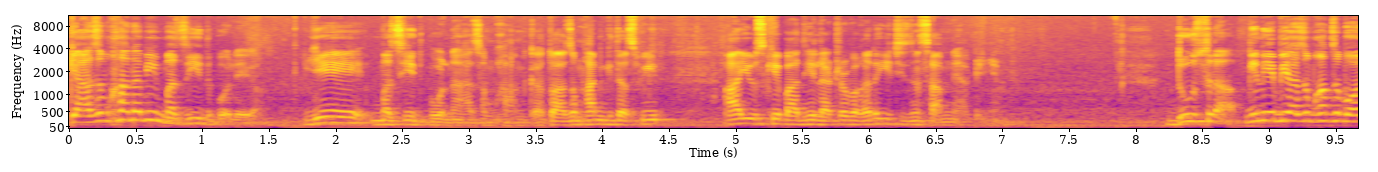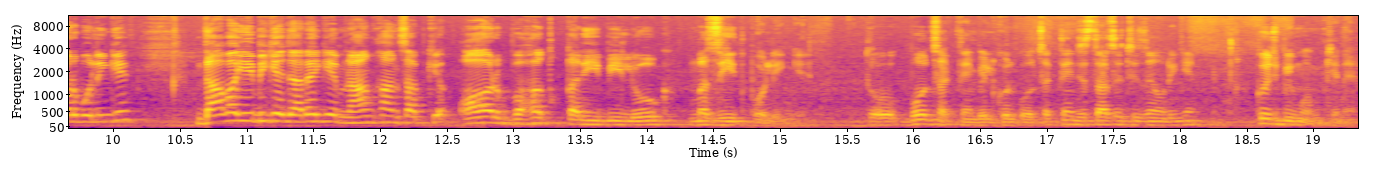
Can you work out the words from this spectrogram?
कि आज़म खान अभी मज़ीद बोलेगा। ये मज़ीद बोलना है आज़म खान का। तो आज़म खान की तस्वीर, आई उसके बाद ये लेटर वगैरह, ये चीज़ें सामने आ गई हैं। दूसरा, यानी अभी आज़म खान साहब और बोलेंगे। दावा ये भी किया जा रहा है कि इमरान खान साहब के और बहुत करीबी लोग मज़ीद बोलेंगे। तो बोल सकते हैं, बिल्कुल बोल सकते हैं, जिस तरह से चीज़ें हो रही हैं, कुछ भी मुमकिन है।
